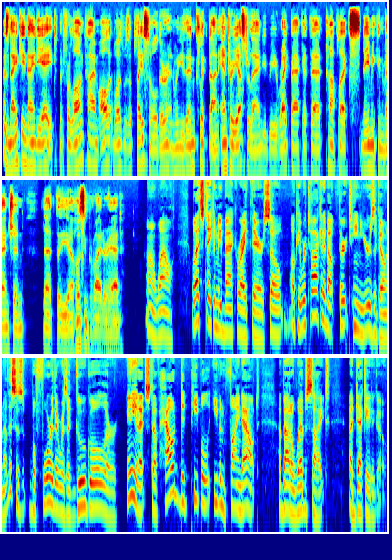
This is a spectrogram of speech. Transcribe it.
It was 1998, but for a long time, all it was was a placeholder. And when you then clicked on Enter Yesterland, you'd be right back at that complex naming convention that the uh, hosting provider had. Oh, wow. Well, that's taken me back right there. So, okay, we're talking about 13 years ago. Now, this is before there was a Google or any of that stuff. How did people even find out about a website a decade ago?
